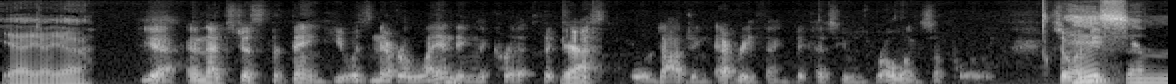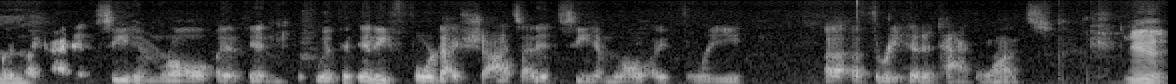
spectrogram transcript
yeah, yeah, yeah. Yeah, and that's just the thing. He was never landing the crit because yeah. they were dodging everything because he was rolling so poorly. So His, I mean, um... like I didn't see him roll in, in, with any four dice shots. I didn't see him roll a three uh, a three hit attack once. Mm.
